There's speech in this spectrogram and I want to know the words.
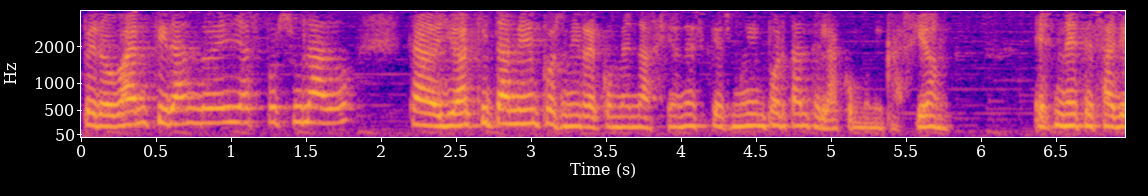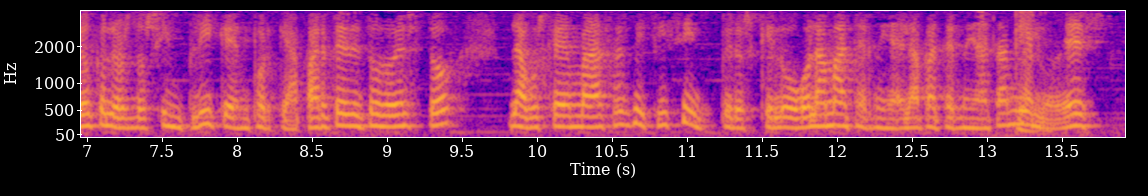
pero van tirando ellas por su lado. Claro, yo aquí también, pues mi recomendación es que es muy importante la comunicación. Es necesario que los dos se impliquen, porque aparte de todo esto, la búsqueda de embarazo es difícil, pero es que luego la maternidad y la paternidad también lo es.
